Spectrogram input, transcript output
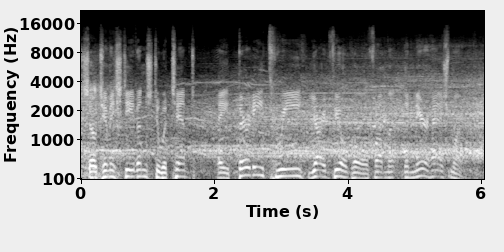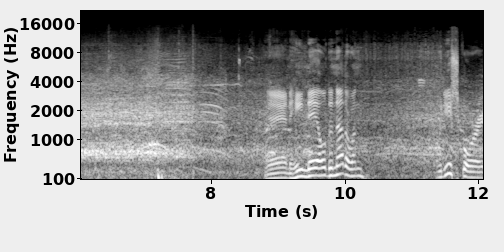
So Jimmy Stevens to attempt a 33 yard field goal from the near hash mark. And he nailed another one. When you score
